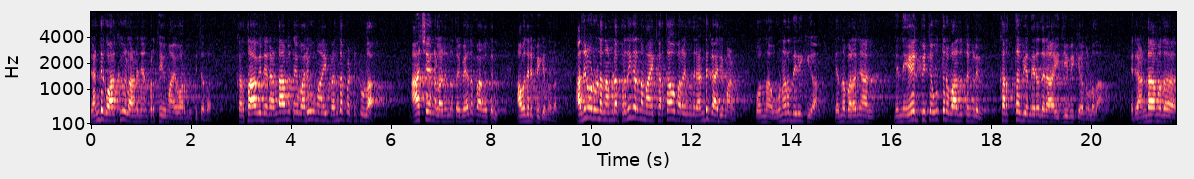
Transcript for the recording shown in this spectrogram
രണ്ട് വാക്കുകളാണ് ഞാൻ പ്രത്യേകമായി ഓർമ്മിപ്പിച്ചത്. കർത്താവിന്റെ രണ്ടാമത്തെ വരവുമായി ബന്ധപ്പെട്ടിട്ടുള്ള ആശയങ്ങളാണ് ഇന്നത്തെ വേദഭാഗത്തിൽ അവതരിപ്പിക്കുന്നത്. അതിനോടുള്ള നമ്മുടെ പ്രതികരണമായി കർത്താവ് പറയുന്നത് രണ്ട് കാര്യമാണ്. ഒന്ന് ഉണർന്നിരിക്കുക എന്ന് പറഞ്ഞാൽ നിന്നെ ഏൽപ്പിച്ച ഉത്തരവാദിത്തങ്ങളിൽ കർത്തവ്യനിരതരായി ജീവിക്കുക എന്നുള്ളതാണ്. രണ്ടാമത്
